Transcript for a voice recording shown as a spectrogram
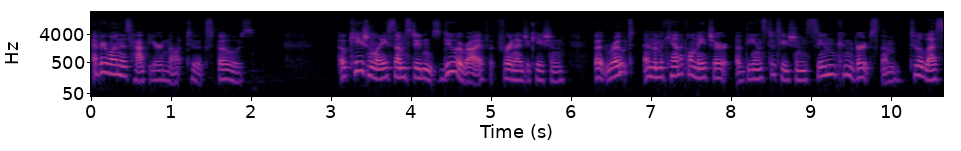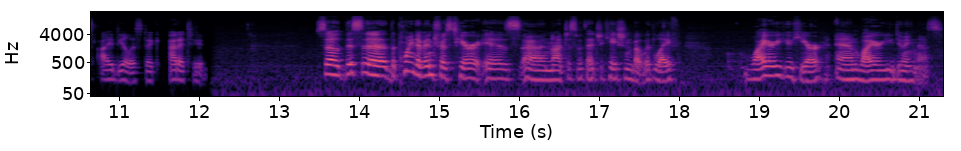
everyone is happier not to expose. Occasionally, some students do arrive for an education, but rote and the mechanical nature of the institution soon converts them to a less idealistic attitude. So this, uh, the point of interest here is uh, not just with education, but with life. Why are you here, and why are you doing this?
